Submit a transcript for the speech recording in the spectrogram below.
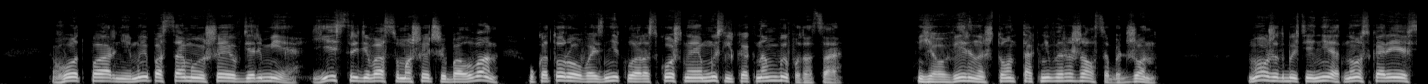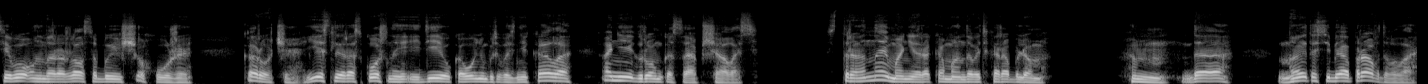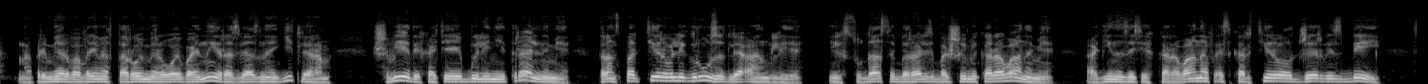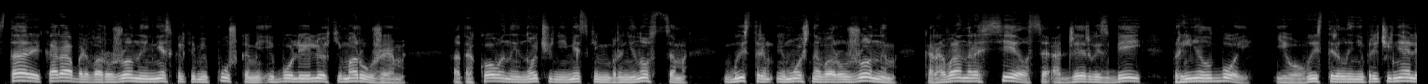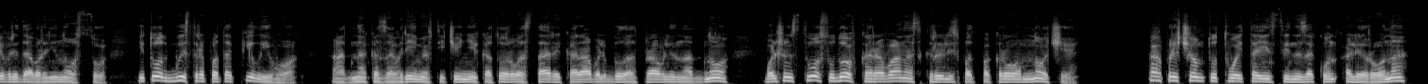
«Вот, парни, мы по самую шею в дерьме. Есть среди вас сумасшедший болван, у которого возникла роскошная мысль, как нам выпутаться. Я уверена, что он так не выражался бы, Джон. Может быть и нет, но, скорее всего, он выражался бы еще хуже. Короче, если роскошная идея у кого-нибудь возникала, о ней громко сообщалось. Странная манера командовать кораблем. Хм, да, но это себя оправдывало. Например, во время Второй мировой войны, развязанной Гитлером, шведы, хотя и были нейтральными, транспортировали грузы для Англии. Их суда собирались большими караванами. Один из этих караванов эскортировал Джервис Бей, старый корабль, вооруженный несколькими пушками и более легким оружием. Атакованный ночью немецким броненосцем, быстрым и мощно вооруженным, караван рассеялся, а Джервис Бей принял бой. Его выстрелы не причиняли вреда броненосцу, и тот быстро потопил его. Однако за время, в течение которого старый корабль был отправлен на дно, Большинство судов каравана скрылись под покровом ночи. А при чем тут твой таинственный закон Алерона?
